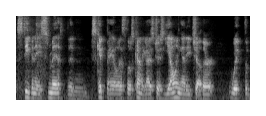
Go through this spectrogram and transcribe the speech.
Stephen A. Smith and Skip Bayless, those kind of guys, just yelling at each other with the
